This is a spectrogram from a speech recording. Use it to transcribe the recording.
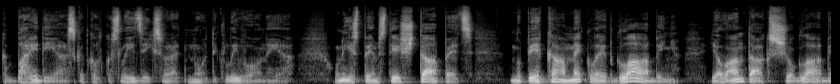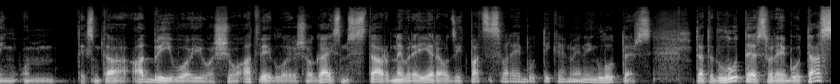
ka baidījās, ka kaut kas līdzīgs varētu notikt Livonijā. Un iespējams tieši tāpēc, nu pie kā meklēt glābiņu, ja Lantāks šo glābiņu un teiksim, tā, atbrīvojošo, atvieglojošo gaismas staru nevarēja ieraudzīt pats. Tas varēja būt tikai un vienīgi Luters. Tātad Luters varēja būt tas,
